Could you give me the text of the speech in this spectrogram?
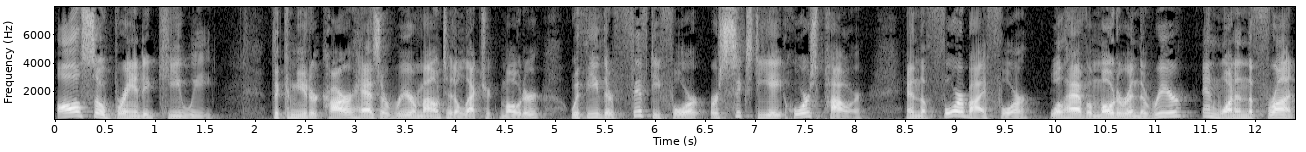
also branded Kiwi. The commuter car has a rear mounted electric motor with either 54 or 68 horsepower, and the 4x4 will have a motor in the rear and one in the front.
